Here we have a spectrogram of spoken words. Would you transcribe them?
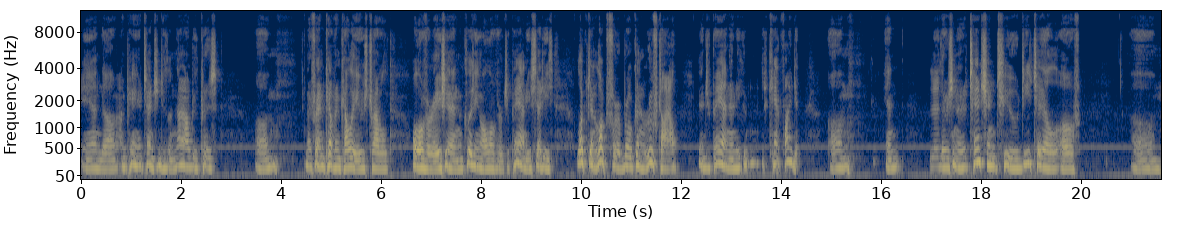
And uh, I'm paying attention to them now because um, my friend Kevin Kelly, who's traveled all over Asia, including all over Japan, he said he's looked and looked for a broken roof tile in Japan, and he, he can't find it. Um, and there's an attention to detail of um,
